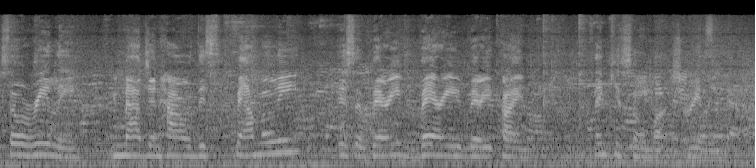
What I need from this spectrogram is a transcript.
So really, imagine how this family is a very, very, very kind. Thank you so much, really.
